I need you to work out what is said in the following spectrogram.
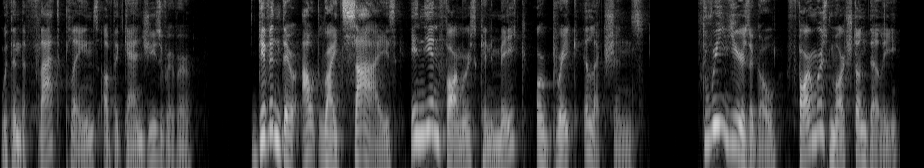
within the flat plains of the Ganges River. Given their outright size, Indian farmers can make or break elections. Three years ago, farmers marched on Delhi,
